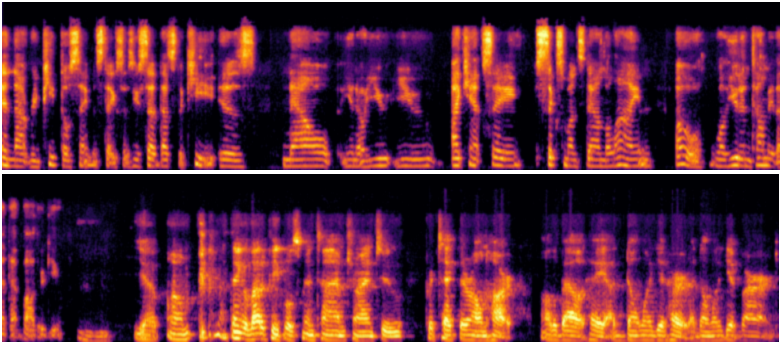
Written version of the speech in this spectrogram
and not repeat those same mistakes as you said that's the key is now you know you you i can't say six months down the line oh well you didn't tell me that that bothered you mm-hmm. Yeah, um, I think a lot of people spend time trying to protect their own heart. All about, hey, I don't want to get hurt. I don't want to get burned.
